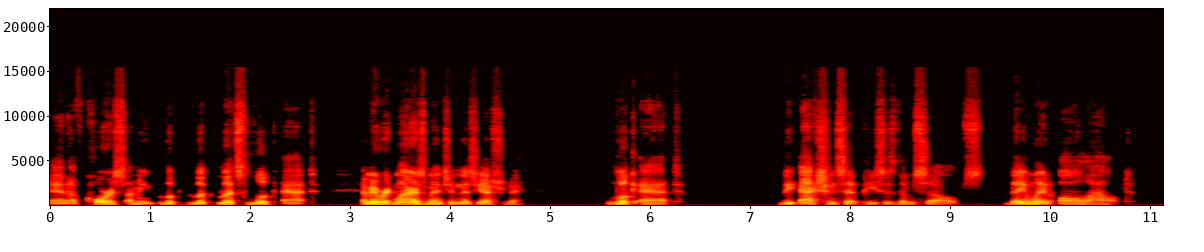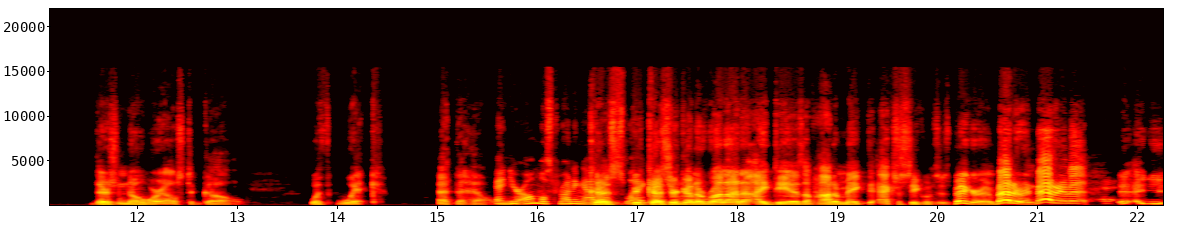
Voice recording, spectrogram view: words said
and of course, I mean, look, look, let's look at. I mean, Rick Myers mentioned this yesterday. Look at the action set pieces themselves. They went all out. There's nowhere else to go with Wick at the helm. And you're almost running out of like because you're going to run out of ideas of how to make the action sequences bigger and better and better. And better. Eh, eh, you-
